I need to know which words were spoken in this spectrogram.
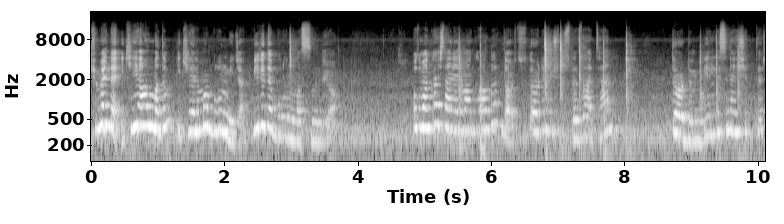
Kümede 2'yi almadım. 2 eleman bulunmayacak. Biri de bulunmasın diyor. O zaman kaç tane eleman kaldı? 4. 4'ün üçlüsü de zaten 4'ün birlisine eşittir.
